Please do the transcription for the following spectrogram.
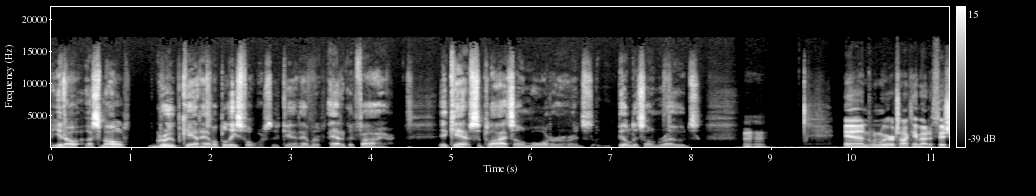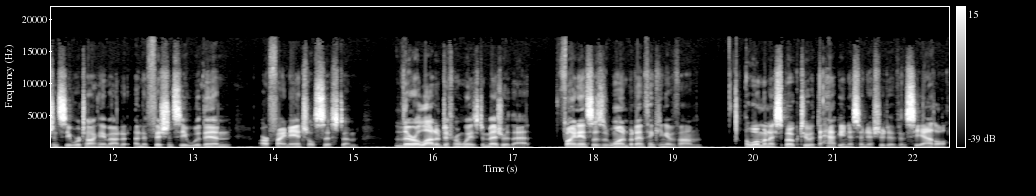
you know, a small group can't have a police force. It can't have an adequate fire. It can't supply its own water or its, build its own roads. Mm-hmm. And when we were talking about efficiency, we're talking about an efficiency within our financial system. There are a lot of different ways to measure that. Finances is one, but I'm thinking of um, a woman I spoke to at the Happiness Initiative in Seattle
